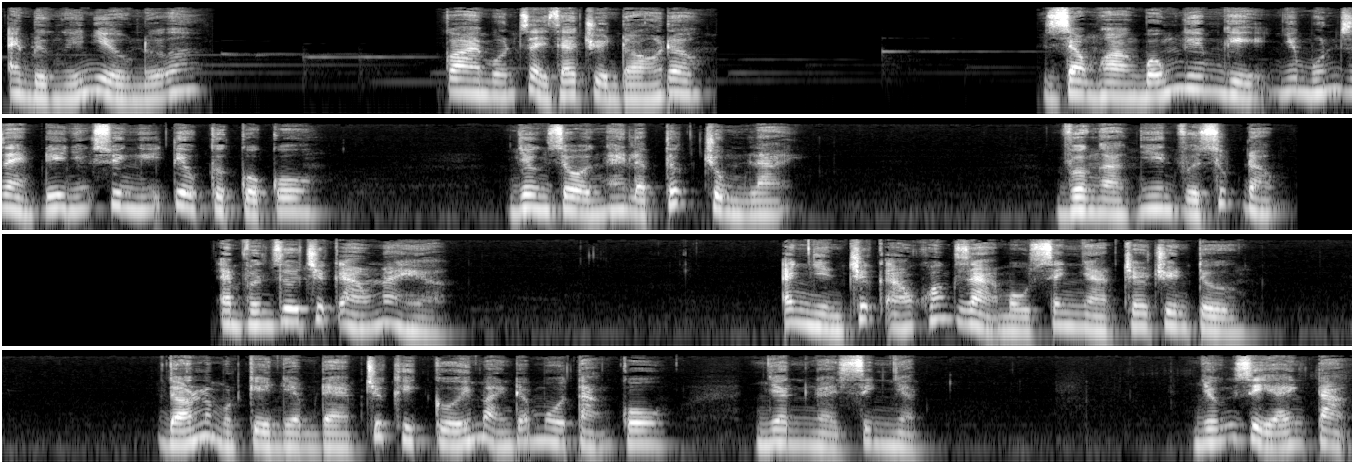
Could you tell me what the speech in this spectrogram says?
Em đừng nghĩ nhiều nữa. Có ai muốn xảy ra chuyện đó đâu. Giọng Hoàng bỗng nghiêm nghị như muốn dẹp đi những suy nghĩ tiêu cực của cô. Nhưng rồi ngay lập tức trùng lại. Vừa ngạc nhiên vừa xúc động. Em vẫn giữ chiếc áo này à? Anh nhìn chiếc áo khoác giả màu xanh nhạt treo trên tường. Đó là một kỷ niệm đẹp trước khi cưới mà anh đã mua tặng cô nhân ngày sinh nhật. Những gì anh tặng,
